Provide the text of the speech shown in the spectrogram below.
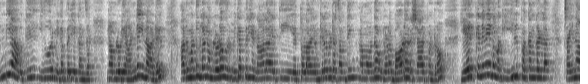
இந்தியாவுக்கு இது ஒரு மிகப்பெரிய கஞ்சன் நம்மளுடைய அண்டை நாடு அது மட்டும் இல்லை நம்மளோட ஒரு மிகப்பெரிய நாலாயிரத்தி தொள்ளாயிரம் கிலோமீட்டர் சம்திங் நம்ம வந்து அவங்களோட பார்டர் ஷேர் பண்ணுறோம் ஏற்கனவே நமக்கு இரு பக்கங்களில் சைனா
